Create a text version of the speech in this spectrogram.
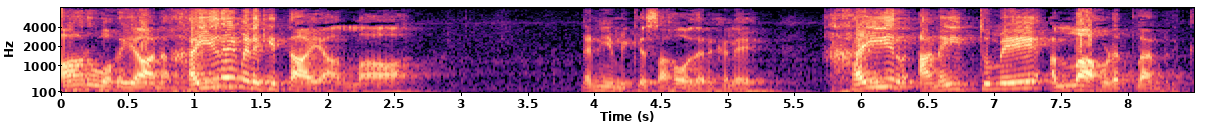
ஆறு வகையான ஹைரையும் எனக்கு தாயா அல்லாஹ் கண்ணியமிக்க சகோதரர்களே ஹைர் அனைத்துமே அல்லாஹுடத்தான் இருக்கு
